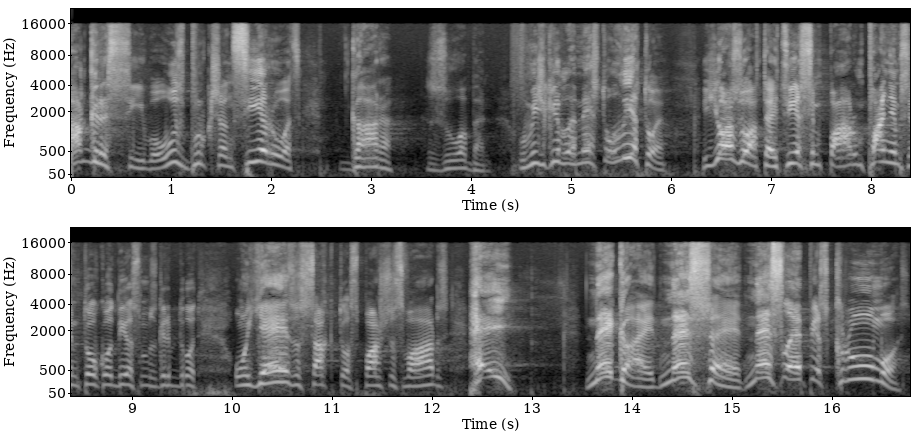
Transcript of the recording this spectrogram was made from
agresīvo uzbrukšanas ieroci, gara zobenu. Un viņš grib, lai mēs to lietojam. Jozua teica, iesim pāri un paņemsim to, ko Dievs mums grib dot. Un Jēzus saka tos pašus vārdus: Hei, negaidi, nesēdi, neslēpties krūmos.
